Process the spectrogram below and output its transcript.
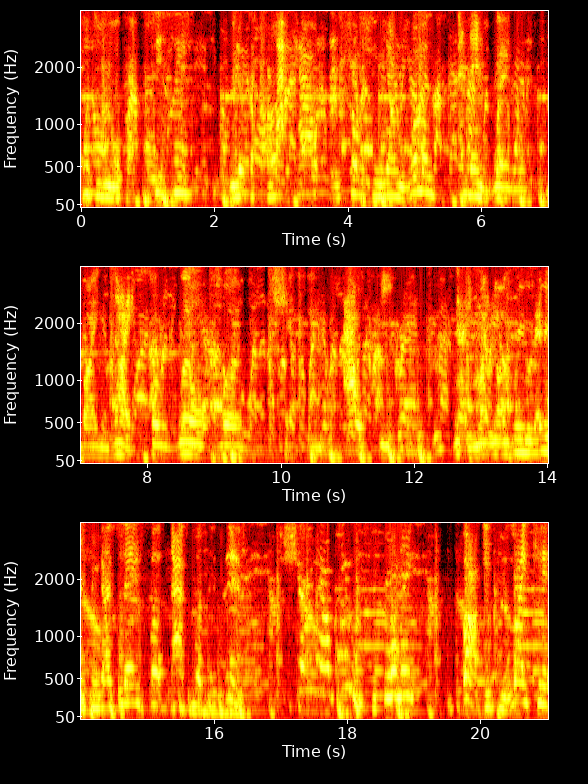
What do we look at? Sissy. We looked at Blackout, The Promising Young Woman, and then Werewolf by Night. So well worth checking out, people. Now, you might not agree with everything I say, but that's what this is. Sharing our views, you feel me? But if you like it,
